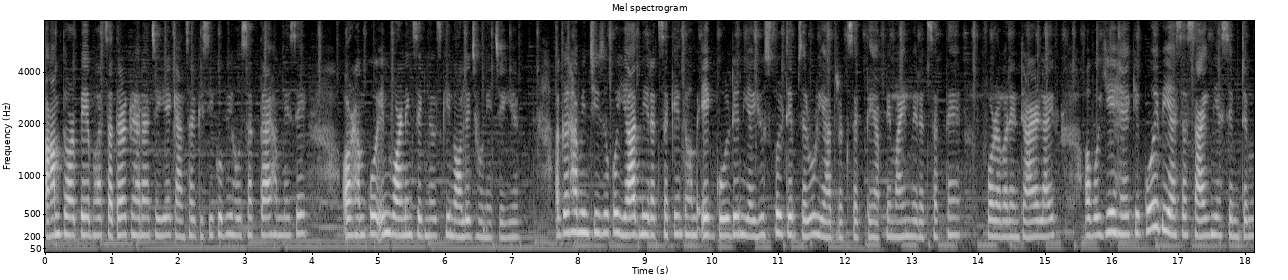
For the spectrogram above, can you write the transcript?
आम तौर पे बहुत सतर्क रहना चाहिए कैंसर किसी को भी हो सकता है हम में से, और हमको इन वार्निंग सिग्नल्स की नॉलेज होनी चाहिए। अगर हम इन चीज़ों को याद नहीं रख सकें तो हम एक गोल्डन या यूज़फुल टिप ज़रूर याद रख सकते हैं, अपने माइंड में रख सकते हैं फॉर आवर एंटायर लाइफ और वो ये है कि कोई भी ऐसा साइन या सिम्टम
